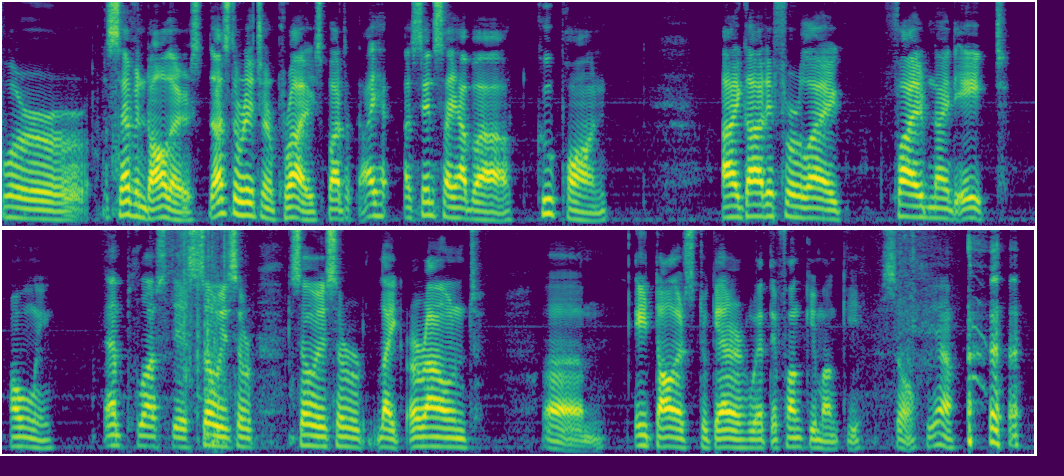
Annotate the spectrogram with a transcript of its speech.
for seven dollars. That's the original price, but I uh, since I have a coupon, I got it for like five ninety eight only, and plus this. So it's a so it's a like around um eight dollars together with the Funky Monkey. So yeah.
